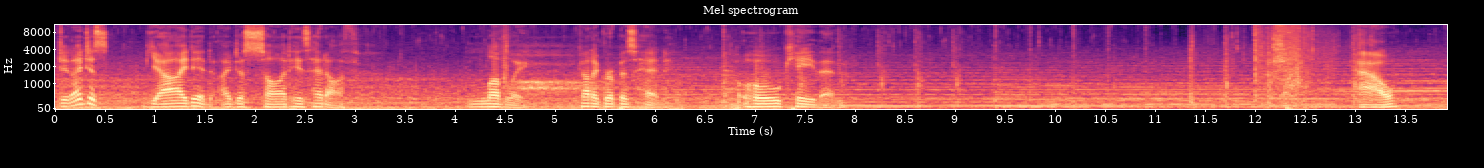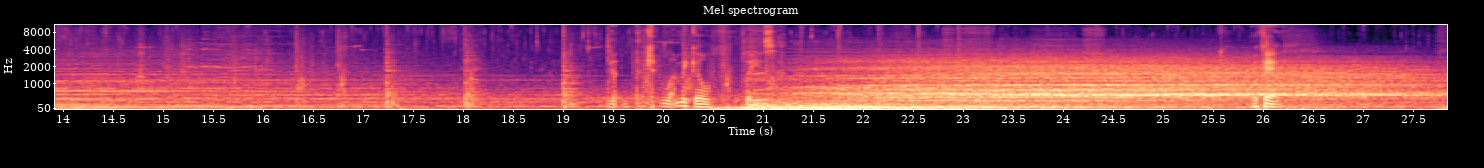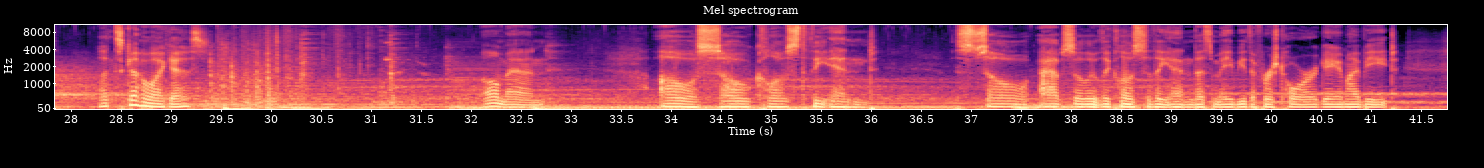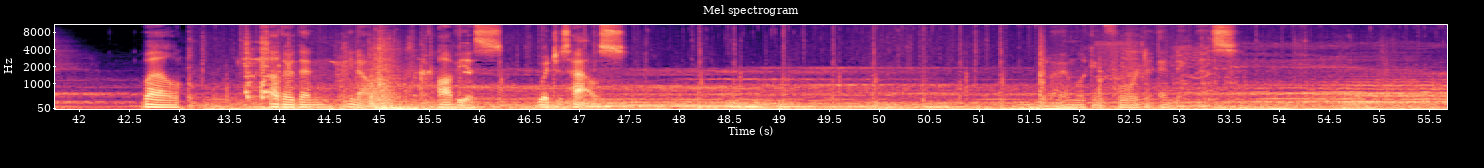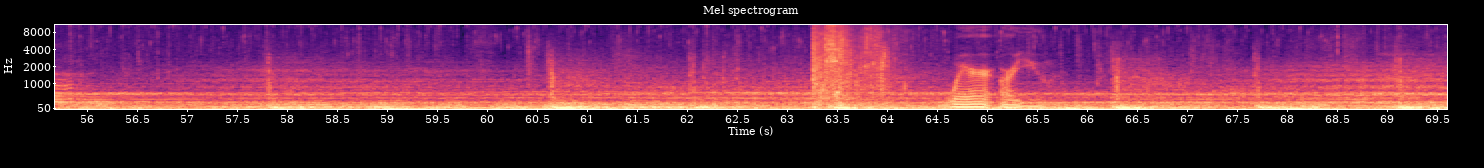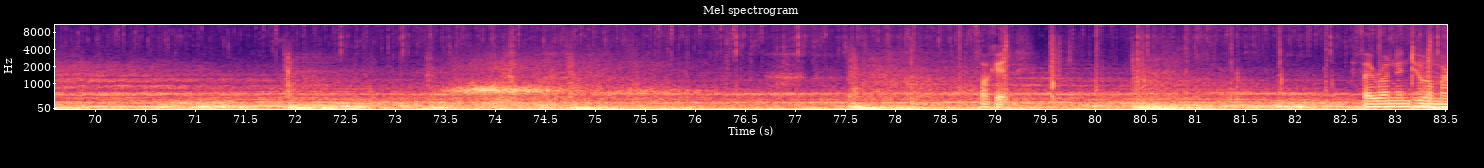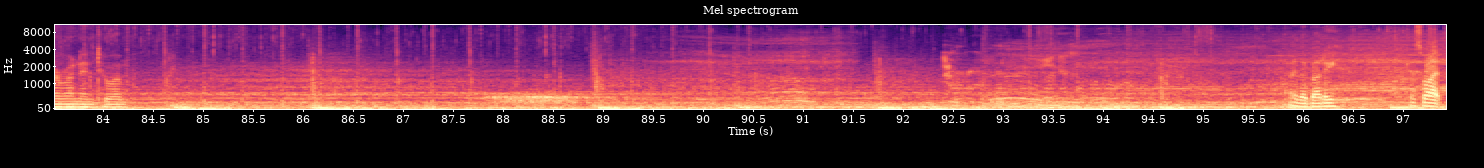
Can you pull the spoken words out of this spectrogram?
Did I just... Yeah, I did. I just sawed his head off. Lovely. Got Agrippa's head. Okay, then. Ow. Let me go, please. Okay. Let's go, I guess. Oh man. Oh, so close to the end. So absolutely close to the end. This may be the first horror game I beat. Well, other than, you know, obvious Witch's House. Run into him, I run into him. Hi there, buddy. Guess what?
